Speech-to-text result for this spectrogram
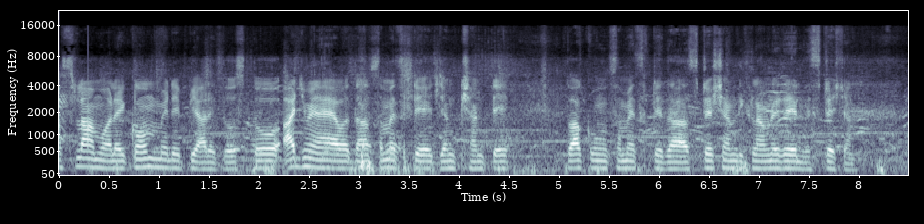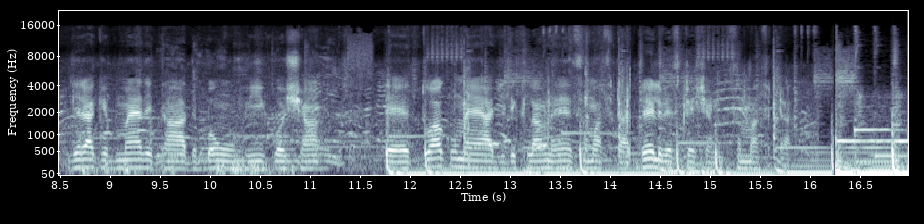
अस्सलाम वालेकुम मेरे प्यारे दोस्तों। अज मैं आया हुआ समय सटे जंक्शन ते तो आपको समय सटे का स्टेशन दिखलाने रेलवे स्टेशन। जरा कि मैं इतना बहुत ही खुश हाँ। तो आपको मैं अज दिखलाने समा सटा रेलवे स्टेशन समा सटा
